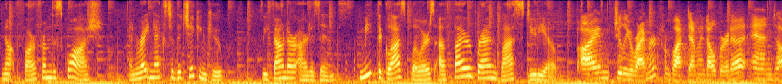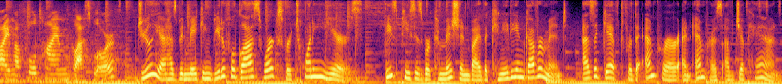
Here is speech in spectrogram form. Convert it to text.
not far from the squash, and right next to the chicken coop, we found our artisans. Meet the glassblowers of Firebrand Glass Studio. I'm Julia Reimer from Black Diamond, Alberta, and I'm a full-time glassblower. Julia has been making beautiful glass works for 20 years. These pieces were commissioned by the Canadian government as a gift for the Emperor and Empress of Japan.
